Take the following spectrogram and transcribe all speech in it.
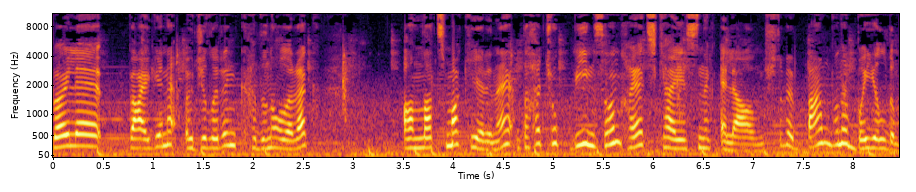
böyle Bergen'e acıların kadını olarak anlatmak yerine daha çok bir insanın hayat hikayesini ele almıştı ve ben buna bayıldım.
